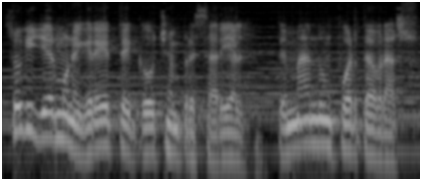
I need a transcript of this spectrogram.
Soy Guillermo Negrete, coach empresarial. Te mando un fuerte abrazo.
